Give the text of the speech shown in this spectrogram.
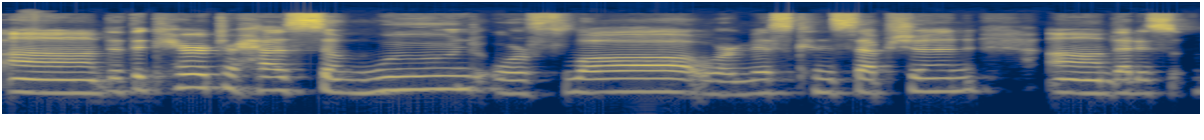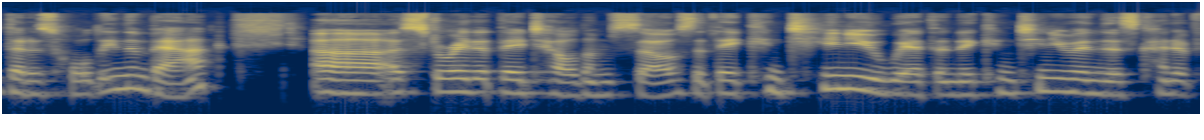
Um, that the character has some wound or flaw or misconception um, that is that is holding them back. Uh, a story that they tell themselves that they continue with and they continue in this kind of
